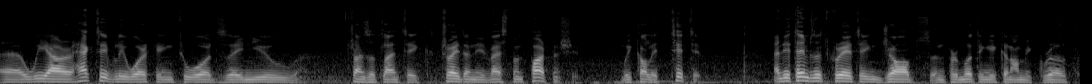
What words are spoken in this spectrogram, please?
Uh, we are actively working towards a new transatlantic trade and investment partnership. We call it TTIP. And it aims at creating jobs and promoting economic growth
